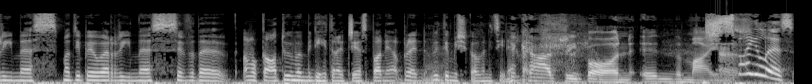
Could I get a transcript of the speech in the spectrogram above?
Remus, mae di byw ar Remus, sef oedd y, oh god, dwi'n mynd i hyd rhaid i esbonio, Bryn, dwi ddim eisiau gofyn i ti. The cadri born in the mine. Spoilers!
